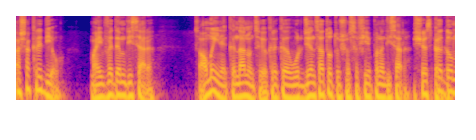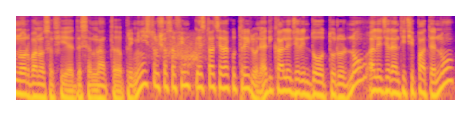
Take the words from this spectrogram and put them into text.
așa cred eu. Mai vedem diseară. Sau mâine, când anunță. Eu cred că urgența totuși o să fie până diseară. Și eu sper că, că domnul Orban o să fie desemnat uh, prim-ministru și o să fim în situația de cu trei luni. Adică alegeri în două tururi nu, alegeri anticipate nu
